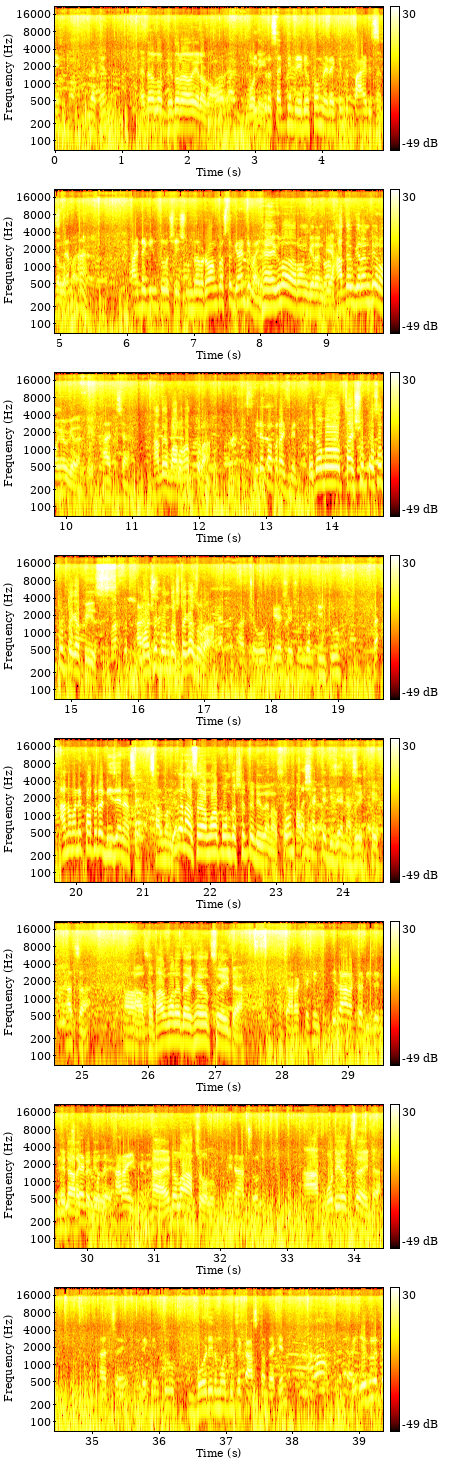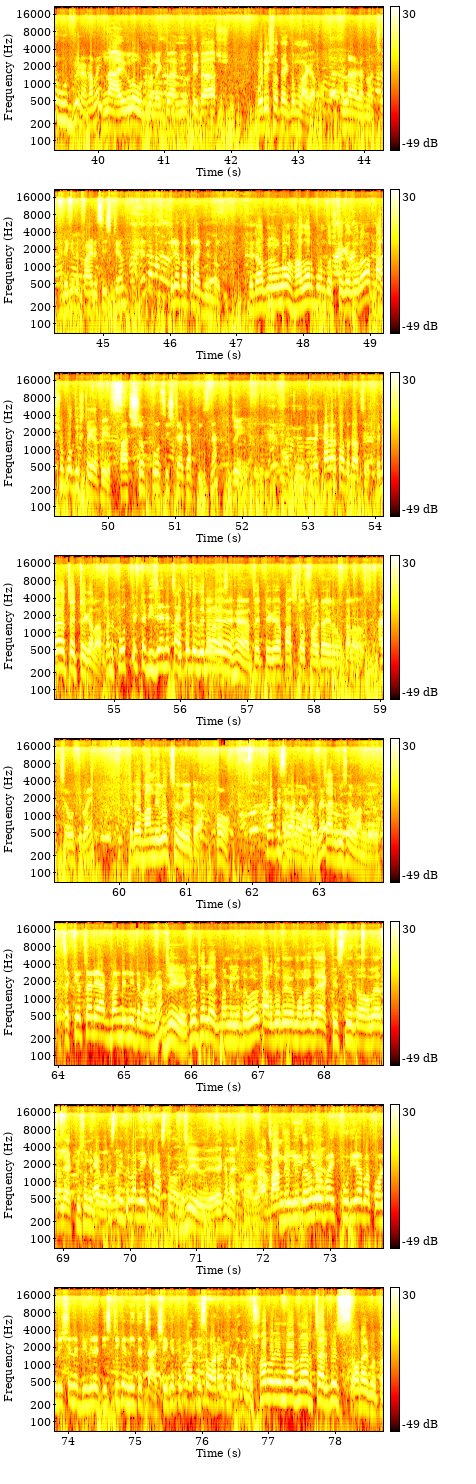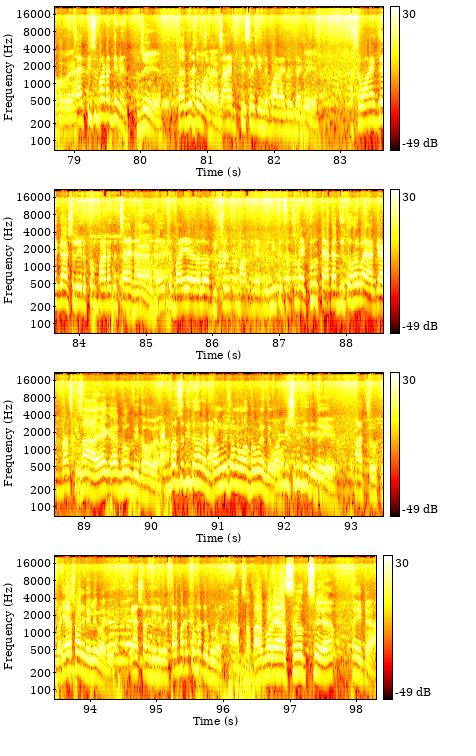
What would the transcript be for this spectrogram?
দেখেন। এটা হলো ভিতরে এরকম হবে বডি ভিতরের সাইড কিন্তু এরকম এটা কিন্তু পায়ের সিস্টেম হ্যাঁ। পায়েরটা কিন্তু সেই সুন্দর রং কষ্ট গ্যারান্টি ভাই? হ্যাঁ এগুলো রং গ্যারান্টি হাতেও গ্যারান্টি রঙেও গ্যারান্টি আচ্ছা। হাতে বারো হাত পোড়া। এটা কত রাখবেন? এটা হলো চারশো পঁচাত্তর টাকা পিস নয়শো পঞ্চাশ টাকা জোড়া। আচ্ছা ওকে সেই সুন্দর কিন্তু। আনুমানিক কতটা ডিজাইন আছে সালমান ডিজাইন আছে আমার পঞ্চাশ ষাটটা ডিজাইন আছে সব পঞ্চাশ মিলে। ষাটটা ডিজাইন আছে। আচ্ছা আচ্ছা তারপরে দেখা হচ্ছে এইটা। আচ্ছা আর একটা কিন্তু এটা আর একটা ডিজাইন এটা আরেকটা design। খাড়া এখানে। হ্যাঁ এটা হলো আঁচল। এটা আঁচল। আর বডি হচ্ছে এটা আচ্ছা এটা কিন্তু বডির মধ্যে যে কাজটা দেখেন এগুলো তো উঠবে না না ভাই? না এগুলো উঠবে না একদম পেটাস বডির সাথে একদম লাগানো। লাগানো আছে এটা কিন্তু পায়ের সিস্টেম এটা কত রাখবেন ভাই? এটা আপনার হলো হাজার পঞ্চাশ টাকা জোড়া পাঁচশো পঁচিশ টাকা পিস পাঁচশো পঁচিশ টাকা পিস না? জি। আচ্ছা ভাই কালার কতটা আছে? এটা চারটে কালার মানে প্রত্যেকটা হ্যাঁ চার টাকা পাঁচটা ছয়টা এরকম কালার আছে। আচ্ছা ওকে ভাই। এটার বান্ডিল হচ্ছে যে এটা। ও কয় পিসের এটা হলো বান্ডেল বান্ডিল থাকবে? চার পিসের বান্ডিল আচ্ছা কেউ চাইলে এক বান্ডেল নিতে পারবে না? জি কেউ চাইলে এক বান্ডিল নিতে পারবে। কারও যদি মনে হয় যে এক পিস নিতে হবে তাহলে এক পিসও নিতে এক পিস নিতে পারলে এখানে আসতে হবে। জি জি এখানে আসতে হবে। আর আচ্ছা, যদি নিতে কেউ ভাই কুরিয়া বা কন্ডিশনে বিভিন্ন ডিস্ট্রিক্টে নিতে চায় সেক্ষেত্রে কয় পিস অর্ডার করতে সর্বনিম্ন আপনার চার পিস অর্ডার করতে হবে। চার পিস পাঠা দিবেন? জি চার পিসও আচ্ছা, পাঠায় চার পিসে কিন্তু জি। আসলে অনেক জায়গায় আসলে এরকম পাঠাতে চায় না। হ্যাঁ, তো হ্যাঁ। যেহেতু ভাই গেল বিশ্বাসের মাধ্যমে এগুলো নিতে চাচ্ছে ভাই কোনো টাকা দিতে ভাই? আগে অ্যাডভান্স কিছু? না অ্যাডভান্স দিতে হবে না। অ্যাডভান্সও দিতে হবে না? কন্ডিশনের মাধ্যমে দেবো। কন্ডিশনে দিয়ে দেবে আচ্ছা ওকে ভাই। Cash on delivery cash on delivery তারপরে কোনটা দেবো ভাই? আচ্ছা তারপরে আছে হচ্ছে এইটা।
